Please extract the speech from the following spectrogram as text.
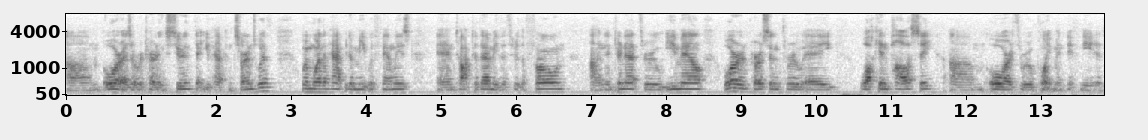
um, or as a returning student that you have concerns with, we're more than happy to meet with families and talk to them either through the phone, on internet, through email, or in person through a walk-in policy um, or through appointment if needed.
